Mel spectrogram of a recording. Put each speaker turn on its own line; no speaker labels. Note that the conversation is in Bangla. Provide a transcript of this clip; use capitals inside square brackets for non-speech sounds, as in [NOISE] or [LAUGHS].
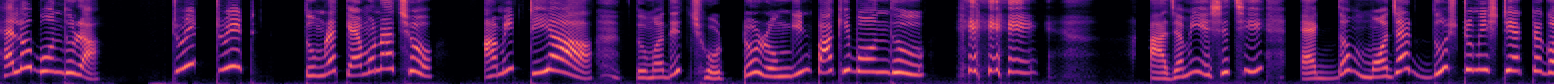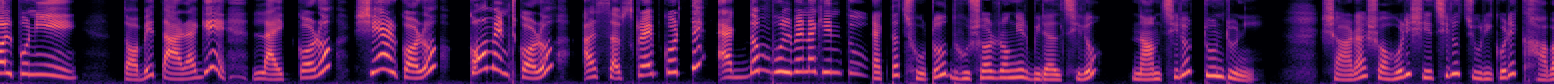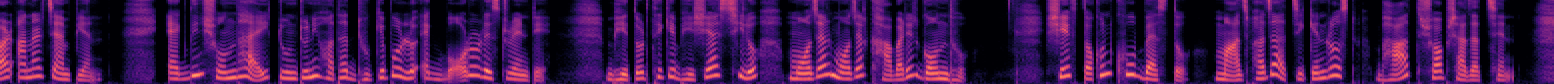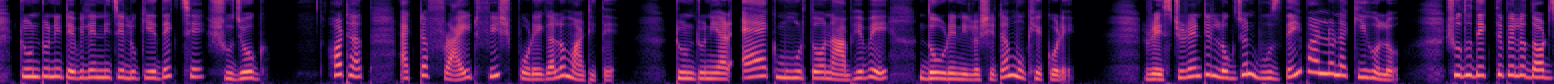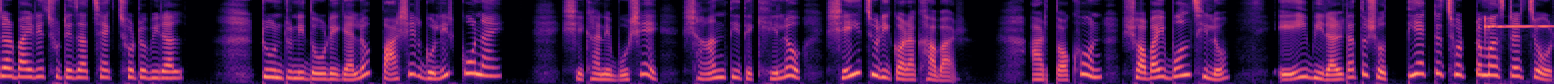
হ্যালো বন্ধুরা। Tweet tweet. তোমরা কেমন আছো? আমি টিয়া, তোমাদের ছোট্ট রঙিন পাখি বন্ধু। [LAUGHS] আজ আমি এসেছি একদম মজার, দুষ্টু, মিষ্টি একটা গল্প নিয়ে। তবে তার আগে লাইক করো শেয়ার করো কমেন্ট করো আর সাবস্ক্রাইব করতে একদম ভুলবে না কিন্তু।
একটা ছোট ধূসর রঙের বিড়াল ছিল, নাম ছিল টুনটুনি। সারা শহরে সে ছিল চুরি করে খাবার আনার চ্যাম্পিয়ন। একদিন সন্ধ্যায় টুনটুনি হঠাৎ ঢুকে পড়ল এক বড় রেস্টুরেন্টে। ভেতর থেকে ভেসে আসছিল মজার মজার খাবারের গন্ধ। শেফ তখন খুব ব্যস্ত, মাছ ভাজা, চিকেন রোস্ট, ভাত সব সাজাচ্ছেন। টুনটুনি টেবিলের নিচে লুকিয়ে দেখছে সুযোগ। হঠাৎ একটা ফ্রাইড ফিশ পড়ে গেল মাটিতে। টুনটুনি আর এক মুহূর্ত না ভেবে দৌড়ে নিল সেটা মুখে করে। রেস্টুরেন্টের লোকজন বুঝতেই পারল না কি হলো। শুধু দেখতে পেল দরজার বাইরে ছুটে যাচ্ছে এক ছোট বিড়াল। টুনটুনি দৌড়ে গেল পাশের গলির কোনায়। সেখানে বসে শান্তিতে খেল সেই চুরি করা খাবার। আর তখন সবাই বলছিল, এই বিড়ালটা তো সত্যি একটা ছোট্ট মাস্টার চোর।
